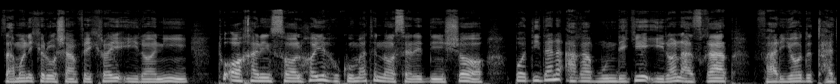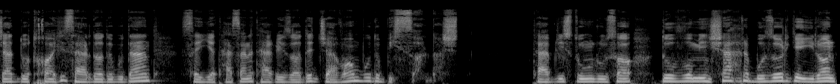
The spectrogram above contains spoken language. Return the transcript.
زمانی که روشنفکرای ایرانی تو آخرین سالهای حکومت ناصرالدین شاه با دیدن عقب موندگی ایران از غرب فریاد تجدد خواهی سر داده بودند، سید حسن تقیزاده جوان بود و 20 سال داشت. تبریز تو اون روزها دومین شهر بزرگ ایران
